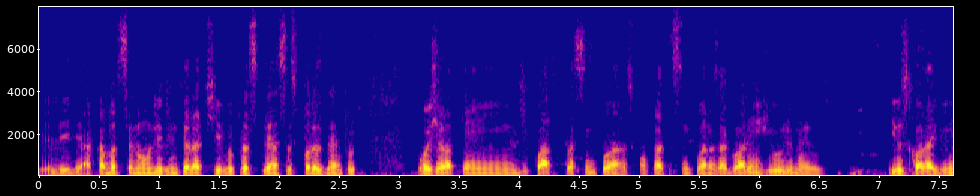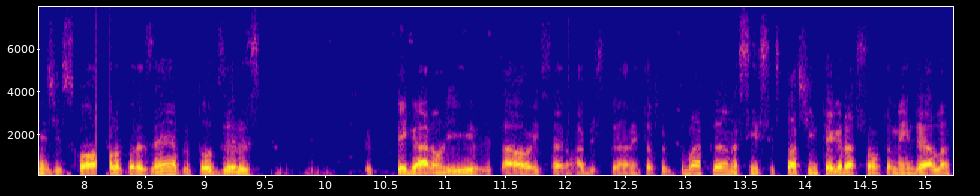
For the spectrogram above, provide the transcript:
ele acaba sendo um livro interativo para as crianças, por exemplo. Hoje ela tem de 4 para 5 anos, completa 5 anos agora em julho mesmo. E os coleguinhas de escola, por exemplo, todos eles pegaram o livro e tal, e saíram rabiscando. Então foi muito bacana, assim, esse espaço de integração também dela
